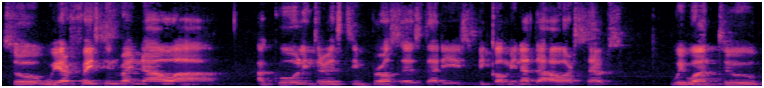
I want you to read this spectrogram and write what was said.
So we are facing right now a, a cool, interesting process that is becoming a DAO ourselves. We want to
